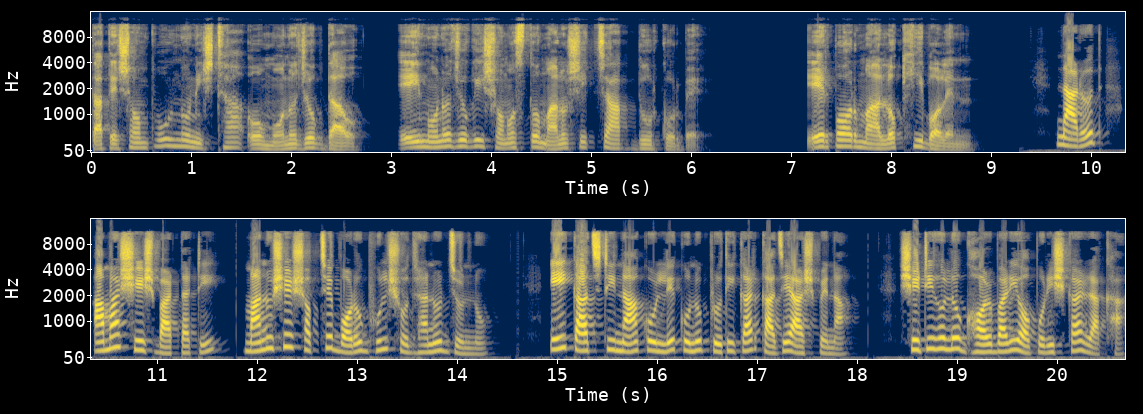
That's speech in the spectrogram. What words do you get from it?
তাতে সম্পূর্ণ নিষ্ঠা ও মনোযোগ দাও, এই মনোযোগই সমস্ত মানসিক চাপ দূর করবে। এরপর মা লক্ষ্মী বলেন, নারদ, আমার শেষ বার্তাটি, মানুষের সবচেয়ে বড় ভুল শোধরানোর জন্য। এই কাজটি না করলে কোনো প্রতিকার কাজে আসবে না। সেটি হল ঘরবাড়ি অপরিষ্কার রাখা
